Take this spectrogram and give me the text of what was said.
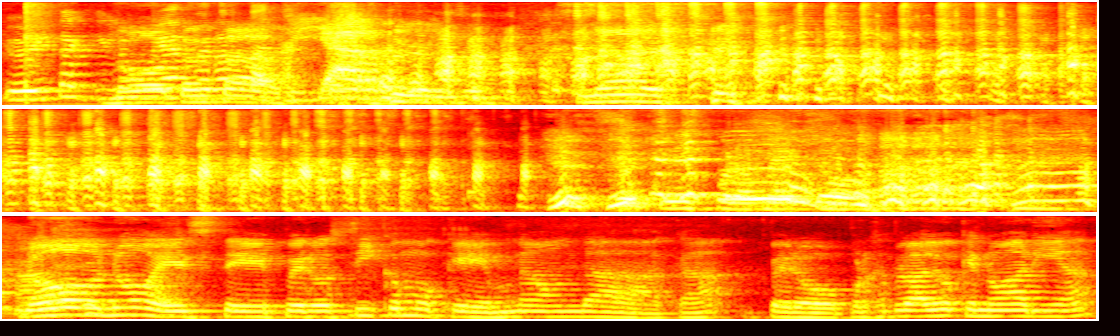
Que ahorita aquí lo No, voy a hacer tanta- hasta pillar. No, este. Les prometo. No, no, este, pero sí como que una onda acá. Pero, por ejemplo, algo que no haría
